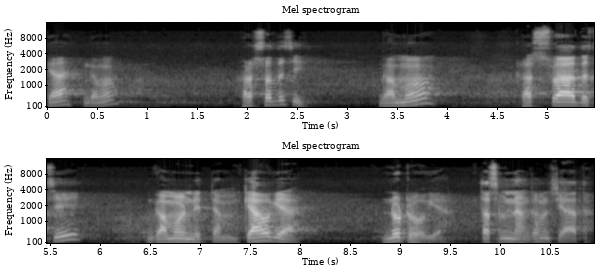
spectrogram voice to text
क्या? गमो? ह्रस्वदची। गमो? ह्रस्वादची। गमो नित्यम क्या हो गया? नोट हो गया। तस्मिन अंगम सियात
